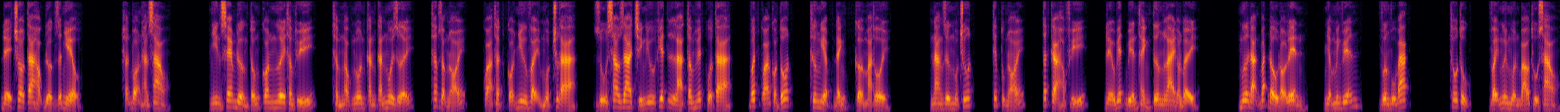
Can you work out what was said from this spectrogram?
để cho ta học được rất nhiều. Hận bọn hắn sao? Nhìn xem đường tống con ngươi thâm thúy, thẩm ngọc nôn cắn cắn môi dưới, thấp giọng nói, quả thật có như vậy một chút ta, dù sao ra chính ưu khiết là tâm huyết của ta, bất quá có tốt, thương nghiệp đánh cờ mà thôi. Nàng dừng một chút, tiếp tục nói, tất cả học phí đều biết biến thành tương lai đòn bẩy. Mưa đạn bắt đầu đỏ lên, nhậm minh viễn, vương vũ bác, thô tục, vậy ngươi muốn báo thù sao?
